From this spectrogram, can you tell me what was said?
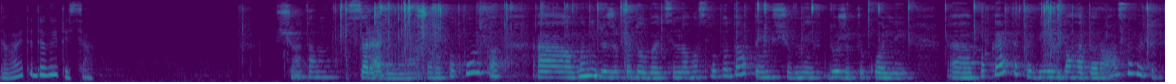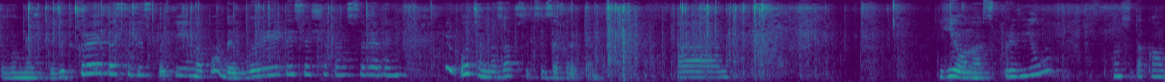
Давайте дивитися. Що там всередині нашого пакунка. Е, мені дуже подобається нова Слобода, тим, що в них дуже прикольний е, пакетик, він багаторазовий, тобто ви можете відкрити собі спокійно, подивитися, що там всередині, і потім назад все це закрити. Е, Є у нас прев'ю, ось така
